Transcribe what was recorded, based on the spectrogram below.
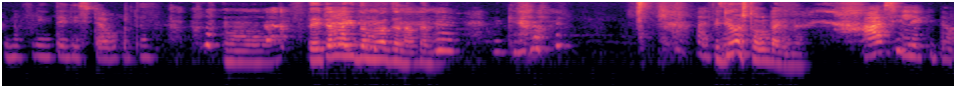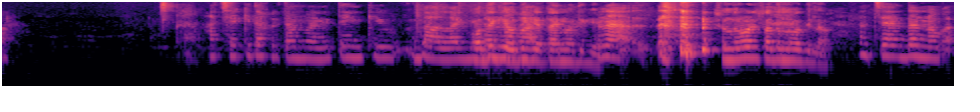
কোনো প্রিন্টে ডিস্টার্ব করতেন হুম, তো এটার লাগি ধন্যবাদ জানাও তাই ভিডিও নষ্ট করতে না আসিলে কি দেওয়া আচ্ছা কি দেখো করতাম মানে থ্যাংক ইউ ভালো লাগবে ওদিকে। ওদিকে তাই না ওদিকে? না। সুন্দর করে ধন্যবাদ দিলাম। আচ্ছা ধন্যবাদ।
